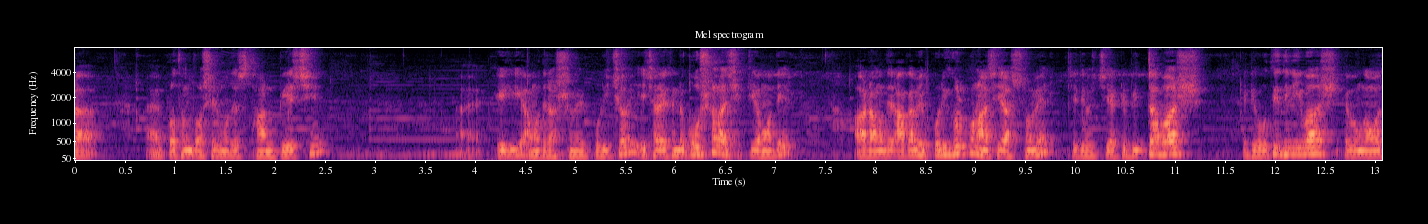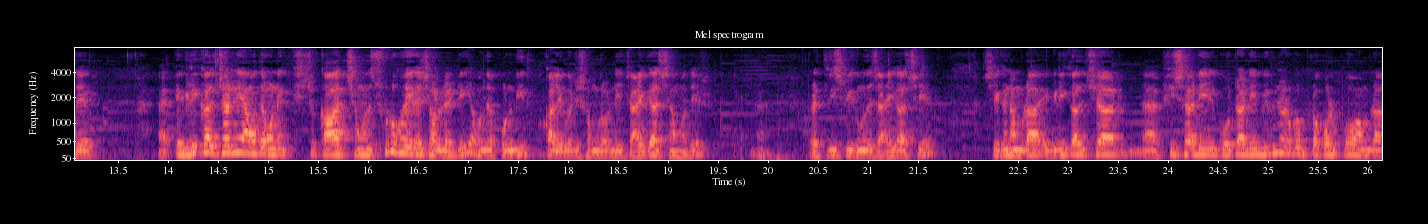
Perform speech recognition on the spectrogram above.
আহ, প্রথম দশের মধ্যে স্থান পেয়েছে। এই আমাদের আশ্রমের পরিচয়। এছাড়া এখানে গোশালা আছে একটি আমাদের। আর আমাদের আগামী পরিকল্পনা আছে আশ্রমের যেটি হচ্ছে একটি বৃদ্ধাবাস একটি অতিথি নিবাস এবং আমাদের এগ্রিকালচার নিয়ে আমাদের অনেক কিছু কাজ আমাদের শুরু হয়ে গেছে অলরেডি আমাদের পণ্ডিত কালীবাড়ি সংলগ্ন জায়গা আছে আমাদের প্রায় ত্রিশ বিঘের মধ্যে জায়গা আছে। সেখানে আমরা এগ্রিকালচার ফিশারি গোটারি বিভিন্ন রকম প্রকল্প আমরা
